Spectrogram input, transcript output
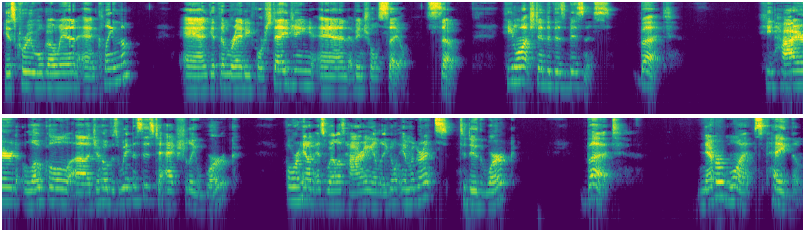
his crew will go in and clean them and get them ready for staging and eventual sale. So he launched into this business, but he hired local uh, Jehovah's Witnesses to actually work for him as well as hiring illegal immigrants to do the work, but never once paid them.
